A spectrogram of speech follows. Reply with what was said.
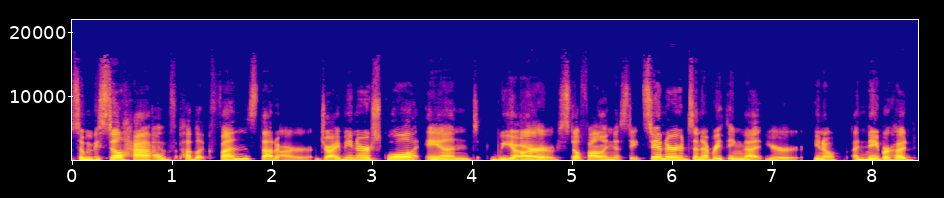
So we still have public funds that are driving our school and we are still following the state standards and everything that your, you know, a neighborhood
